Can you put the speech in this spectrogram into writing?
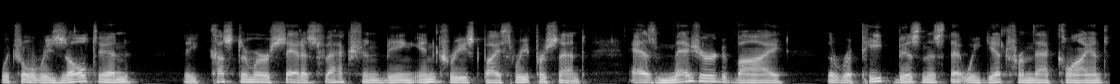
which will result in the customer satisfaction being increased by 3% as measured by the repeat business that we get from that client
